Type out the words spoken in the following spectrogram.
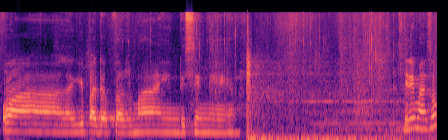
Wah, lagi pada bermain di sini. Jadi masuk.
